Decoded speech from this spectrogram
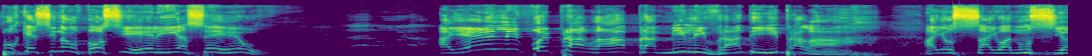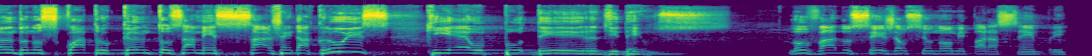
porque se não fosse ele, ia ser eu. Aí ele foi para lá para me livrar de ir para lá. Aí eu saio anunciando nos quatro cantos a mensagem da cruz, que é o poder de Deus. Louvado seja o seu nome para sempre.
